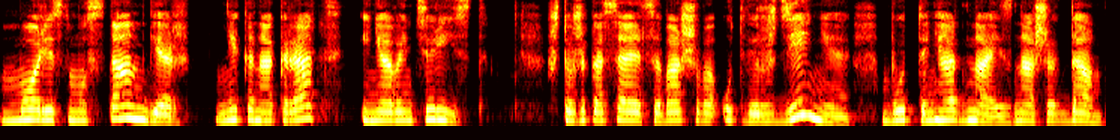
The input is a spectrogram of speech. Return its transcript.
Морис Мустангер не конокрад и не авантюрист. Что же касается вашего утверждения, будто ни одна из наших дам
